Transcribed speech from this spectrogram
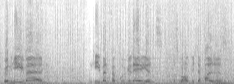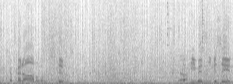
Ich bin He-Man! Und He-Man verprügelt Aliens, was überhaupt nicht der Fall ist. Ich habe keine Ahnung, ob das stimmt. Ja, Hab He-Man nie gesehen.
